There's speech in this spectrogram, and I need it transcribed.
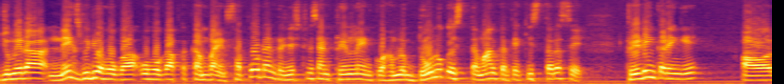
जो मेरा नेक्स्ट वीडियो होगा, वो होगा आपका combined support and resistance and trend line को हम लोग दोनों को इस्तेमाल करके किस तरह से ट्रेडिंग करेंगे। और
